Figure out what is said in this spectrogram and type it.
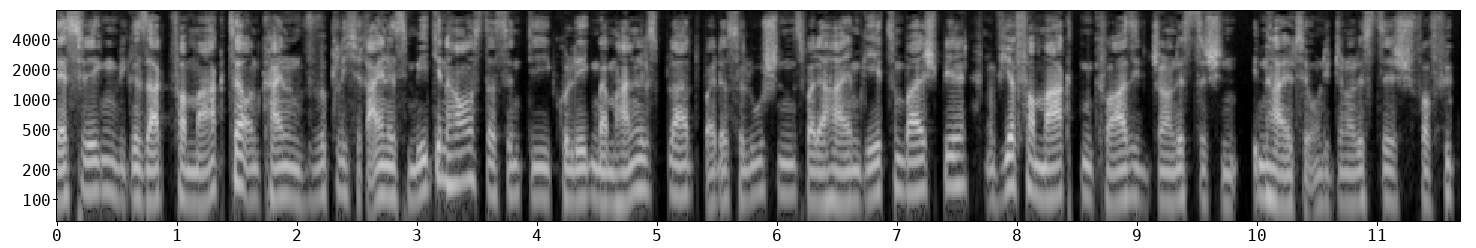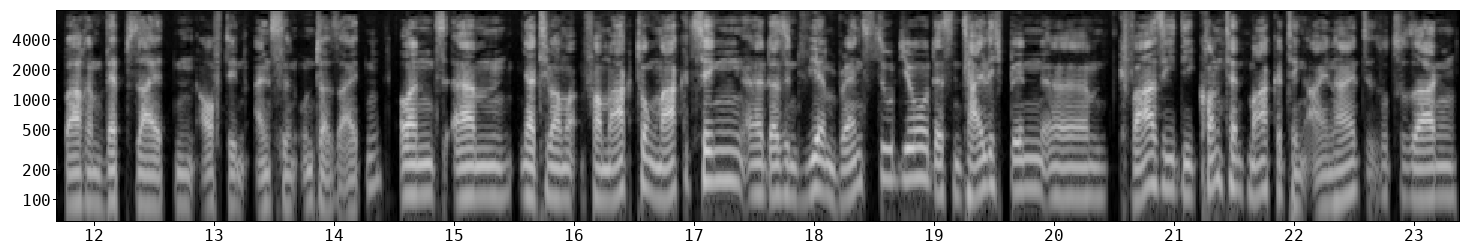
deswegen, wie gesagt, Vermarkter und kein wirklich reines Medienhaus. Das sind die Kollegen beim Handelsblatt, bei der Solutions, bei der HMG zum Beispiel. Wir vermarkten quasi die journalistischen Inhalte und die journalistisch verfügbaren Webseiten auf den einzelnen Unterseiten. Und ähm, ja, Thema Vermarktung, Marketing, äh, da sind wir im Brandstudio, dessen Teil ich bin, äh, quasi die Content-Marketing-Einheit, sozusagen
